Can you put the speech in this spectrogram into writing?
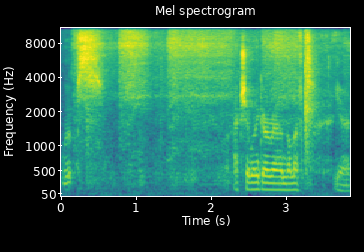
Whoops. Actually, I want to go around the left. Yeah.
